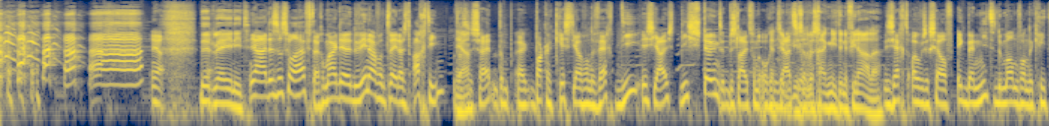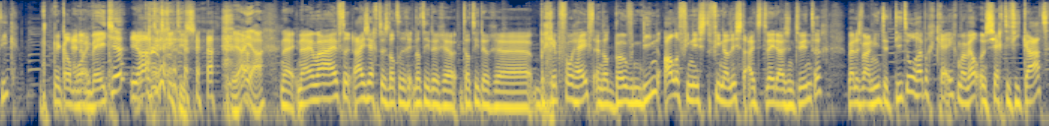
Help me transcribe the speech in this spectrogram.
ja. Dit meen je niet. ja, dus dat is wel heftig. Maar de, de winnaar van 2018, dat is dus, de eh, bakker Christian van de Vecht, die is juist, die steunt het besluit van de Natuurlijk, die organisatie. zat waarschijnlijk niet in de finale. Die zegt over zichzelf, ik ben niet de man van de kritiek. Vind ik al En mooi. dan weet je, Ja. ja. iets kritisch. Ja, ja. Nee, nee maar hij, heeft er, hij zegt dus dat, er, dat hij er, eh, dat hij er eh, begrip voor heeft. En dat bovendien alle finalisten, finalisten uit 2020 weliswaar niet de titel hebben gekregen, maar wel een certificaat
